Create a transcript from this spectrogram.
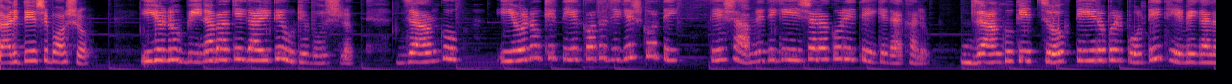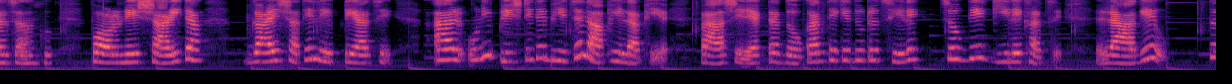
গাড়িতে এসে বসো। ইয়োনো বিনা বাকি গাড়িতে উঠে বসল। জাঙ্কুক ইয়োনোকে তের কথা জিজ্ঞেস করতেই তে সামনের দিকে ইশারা করে তেকে দেখাল। জাঙ্কুকের চোখ তের উপর পড়তেই থেমে গেল জাঙ্কুক পরনের শাড়িটা গায়ের সাথে লেপটে আছে আর উনি বৃষ্টিতে ভিজে লাফিয়ে লাফিয়ে পাশে একটা দোকান থেকে দুটো ছেলে চোখ দিয়ে গিলে খাচ্ছে রাগে তো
